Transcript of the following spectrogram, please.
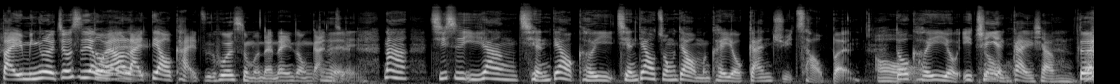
摆明了就是我要来钓凯子或者什么的那一种感觉。那其实一样，前调可以，前调、中调我们可以有柑橘草本，哦，都可以有一种掩盖一下。对，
